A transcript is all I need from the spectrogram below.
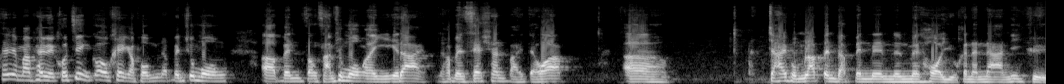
ถ้าจะมา private coaching ก็โอเคกับผมเป็นชั่วโมงเป็นสองสามชั่วโมงอะไรอย่างนี้ก็ได้นะครับเป็นเซสชั่นไปแต่ว่าจะให้ผมรับเป็นแบบเป็นเป็นเมทออยู่กันนานๆนี่คือ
